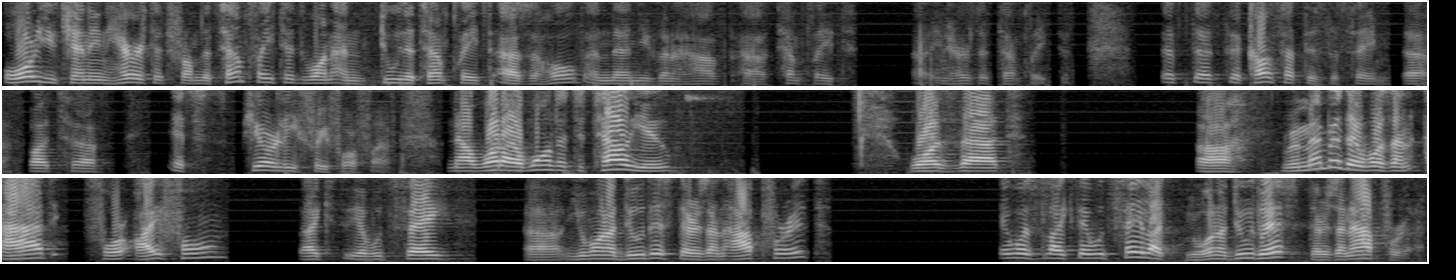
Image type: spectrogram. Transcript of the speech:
Or you can inherit it from the templated one and do the template as a whole, and then you're going to have a template, uh, inherited template. It, the, concept is the same, uh, but uh, it's purely 345. Now, what I wanted to tell you was that, uh, remember there was an ad for iPhone? Like they would say, uh, you want to do this, there's an app for it. It was like they would say, like, you want to do this, there's an app for that.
